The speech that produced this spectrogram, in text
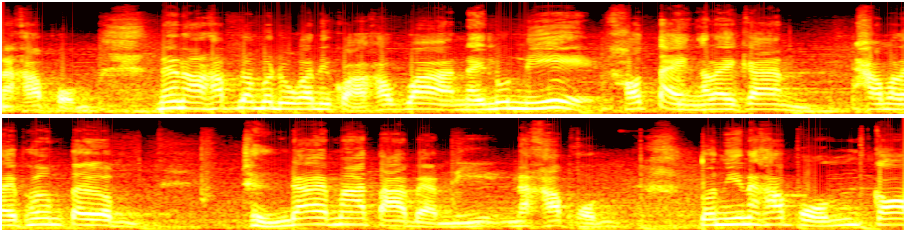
นะครับผมแน่นอนครับเรามาดูกันดีกว่าครับว่าในรุ่นนี้เขาแต่งอะไรกันทำอะไรเพิ่มเติม ถึงได้มาตาแบบนี้นะครับผม ตัวนี้นะครับผมก็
